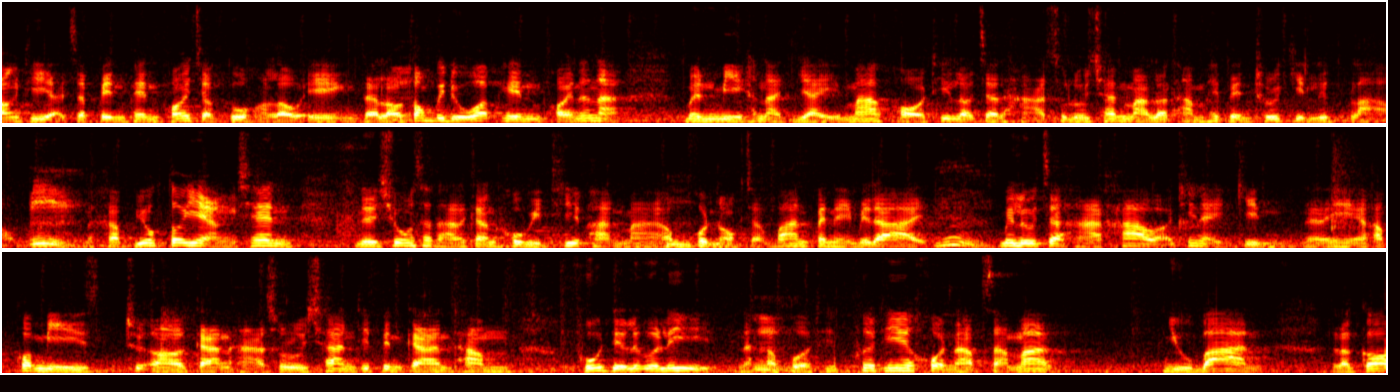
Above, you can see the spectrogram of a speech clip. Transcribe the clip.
บางทีอาจจะเป็น pain point จากตัวของเราเอง แต่เราต้องไปดูว่า pain point นั้นอะมันมีขนาดใหญ่มากพอที่เราจะหา solution มาแล้วทำให้เป็นธุรกิจหรือเปล่าอืมนะครับยกตัวอย่างเช่น ในช่วงสถานการณ์โควิดที่ผ่านมาครับคนออกจากบ้านไปไหนไม่ได้ ไม่รู้จะหาข้าวที่ไหนกินอะไรอย่างเงี้ยครับก็มีเอ่อการหา solution ที่เป็นการทำ food delivery นะครับเพื่อที่เพื่อที่ให้คนนะครับสามารถ อยู่บ้าน แล้วก็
